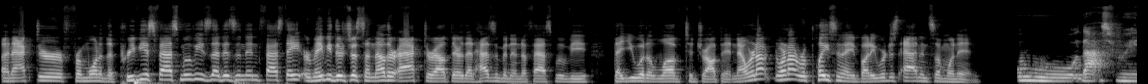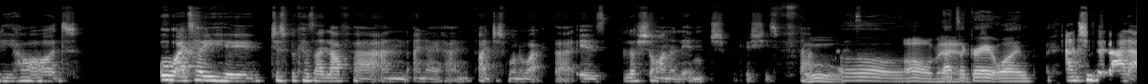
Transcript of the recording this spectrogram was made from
an actor from one of the previous Fast movies that isn't in Fast 8 or maybe there's just another actor out there that hasn't been in a Fast movie that you would have loved to drop in. Now we're not we're not replacing anybody, we're just adding someone in. Oh, that's really hard. Oh, I tell you who, just because I love her and I know her and I just want to work with her, is Lashana Lynch because she's fabulous. Oh, oh man, that's a great one. And she's a badass.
